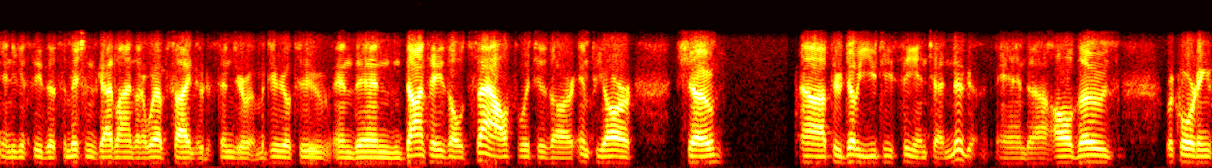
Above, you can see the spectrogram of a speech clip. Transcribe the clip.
and you can see the submissions guidelines on our website, who to send your material to. And then Dante's Old South, which is our NPR show uh, through WUTC in Chattanooga. And uh, all those recordings,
